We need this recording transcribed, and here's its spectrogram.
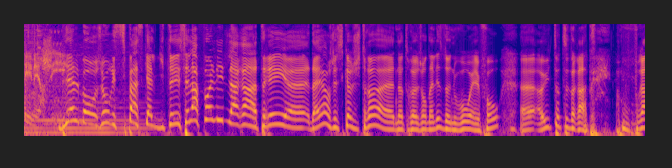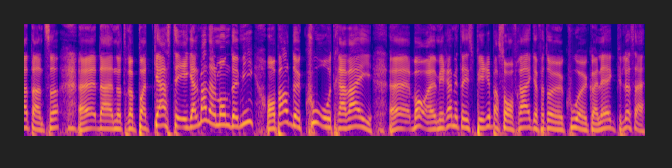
Bien le bonjour, ici Pascal Guité. C'est la folie de la rentrée. Euh, D'ailleurs, Jessica Justra, euh, notre journaliste de Nouveau Info, euh, a eu toute une rentrée. Vous pourrez entendre ça dans notre podcast. Et également dans le monde de mi, on parle de coups au travail. Bon, Myriam est inspirée par son frère qui a fait un coup à un collègue. Puis là, ça,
